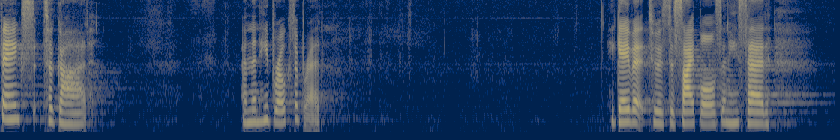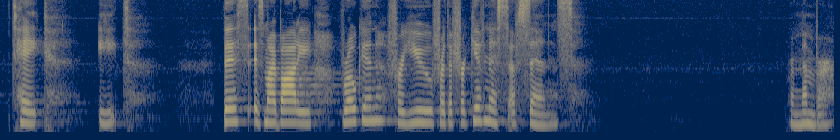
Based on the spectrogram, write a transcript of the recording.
thanks to God. And then he broke the bread. Gave it to his disciples and he said, Take, eat. This is my body broken for you for the forgiveness of sins. Remember.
